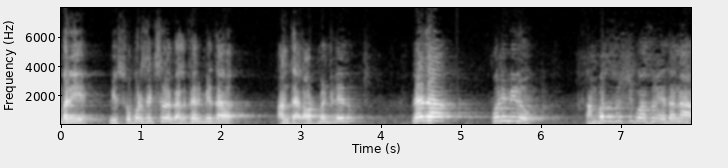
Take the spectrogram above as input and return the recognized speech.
మరి మీ సూపర్ సిక్స్ వెల్ఫేర్ మీద అంత అలాట్మెంట్ లేదు. లేదా కొన్ని మీరు సంపద సృష్టి కోసం ఏదన్నా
